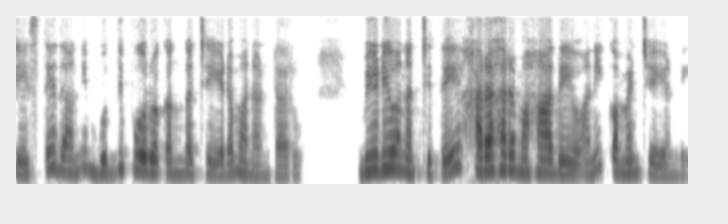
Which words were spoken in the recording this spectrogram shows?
చేస్తే దాన్ని బుద్ధిపూర్వకంగా చేయడం అని అంటారు. వీడియో నచ్చితే హరహర మహాదేవ్ అని కామెంట్ చేయండి.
